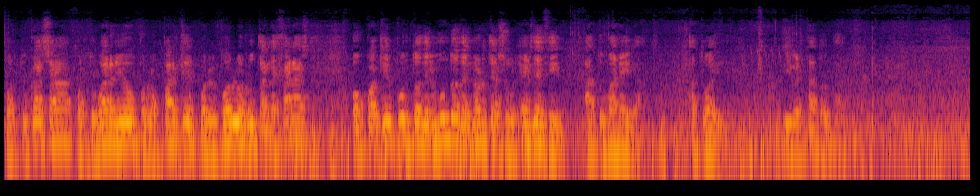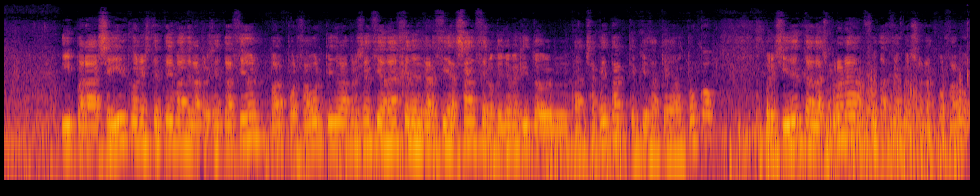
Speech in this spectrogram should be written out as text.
por tu casa, por tu barrio, por los parques, por el pueblo, rutas lejanas o cualquier punto del mundo del norte a sur, es decir, a tu manera, a tu aire, libertad total. Y para seguir con este tema de la presentación, por favor pido la presencia de Ángeles García Sanz, en lo que yo me quito la chaqueta, que empieza a pegar un poco, presidenta de Asprona, Fundación Personal. Por favor,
